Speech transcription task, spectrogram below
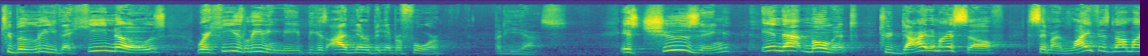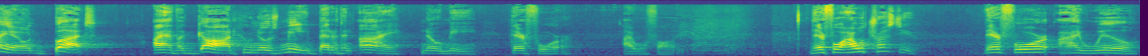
to believe that He knows where He's leading me because I've never been there before, but He has. Is choosing in that moment to die to myself, to say, My life is not my own, but I have a God who knows me better than I know me. Therefore, I will follow you. Therefore, I will trust you. Therefore, I will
